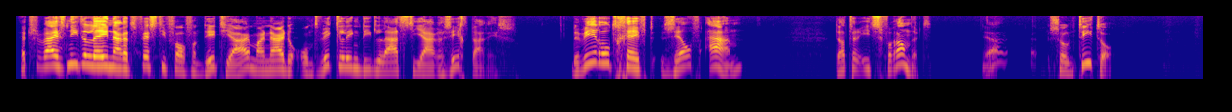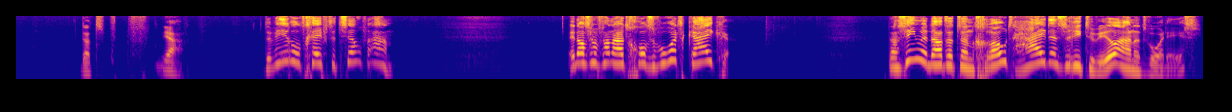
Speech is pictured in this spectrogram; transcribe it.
Het verwijst niet alleen naar het festival van dit jaar, maar naar de ontwikkeling die de laatste jaren zichtbaar is. De wereld geeft zelf aan dat er iets verandert. Ja? Zo'n titel. Dat, ja, de wereld geeft het zelf aan. En als we vanuit Gods woord kijken, dan zien we dat het een groot heidens ritueel aan het worden is.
